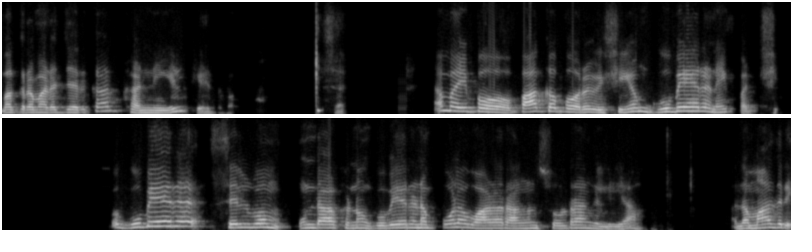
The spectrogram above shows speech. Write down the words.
வக்ரம் அடைஞ்சிருக்கார் கன்னியில் கேது சரி. நம்ம இப்போ பார்க்க போற விஷயம் குபேரனை பற்றி. குபேர செல்வம் உண்டாகணும். குபேரனை போல வாழறாங்கன்னு சொல்றாங்க இல்லையா? அந்த மாதிரி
